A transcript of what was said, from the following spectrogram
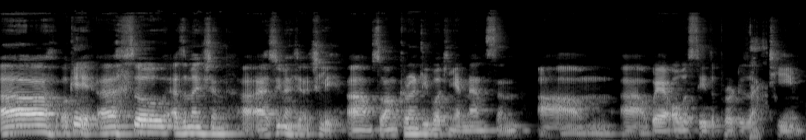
Uh, okay, uh, so as I mentioned, uh, as you mentioned actually, um, so I'm currently working at Nansen, um, uh, where obviously the product design team,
